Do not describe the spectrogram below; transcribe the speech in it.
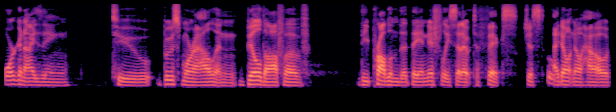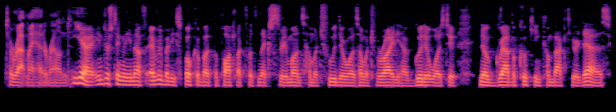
organizing to boost morale and build off of the problem that they initially set out to fix just oh. i don't know how to wrap my head around. Yeah interestingly enough everybody spoke about the potluck for the next three months how much food there was how much variety how good it was to you know grab a cookie and come back to your desk.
